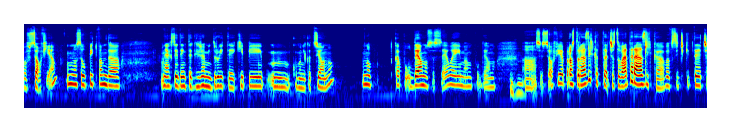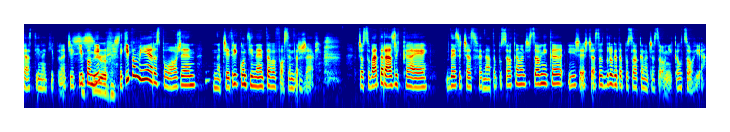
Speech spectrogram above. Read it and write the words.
в София, но се опитвам да някакси да интегрирам и другите екипи м, комуникационно, но така по-отделно с Ела имам по-отделно mm-hmm. с София. Просто разликата, часовата разлика във всичките части на екипа. Значи екипа ми, екипа ми е разположен на 4 континента в 8 държави. Часовата разлика е 10 часа в едната посока на часовника и 6 часа в другата посока на часовника от София.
